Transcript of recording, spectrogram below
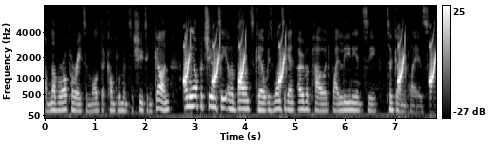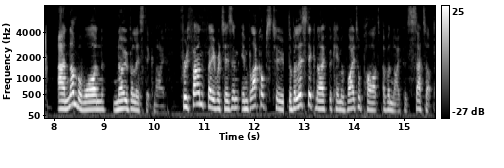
another operator mod that complements a shooting gun, and the opportunity of a balanced kill is once again overpowered by leniency to gun players. And number one, no ballistic knife. Through fan favoritism, in Black Ops 2, the ballistic knife became a vital part of a knifer's setup.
